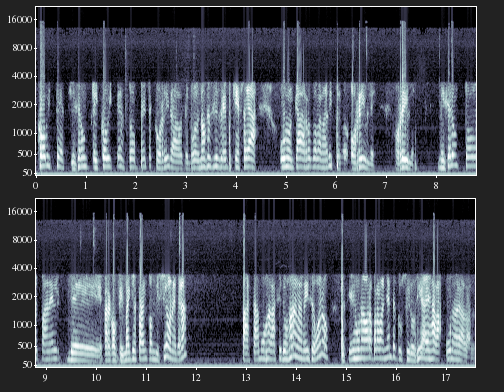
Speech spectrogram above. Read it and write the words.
COVID test. Le hicieron el COVID test dos veces corrida. No sé si que sea uno en cada roto de la nariz, pero horrible, horrible me hicieron todo el panel de para confirmar que yo estaba en condiciones, ¿verdad? Pasamos a la cirujana, me dice, bueno, pues tienes una hora para bañarte, tu cirugía es a las una de la tarde.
